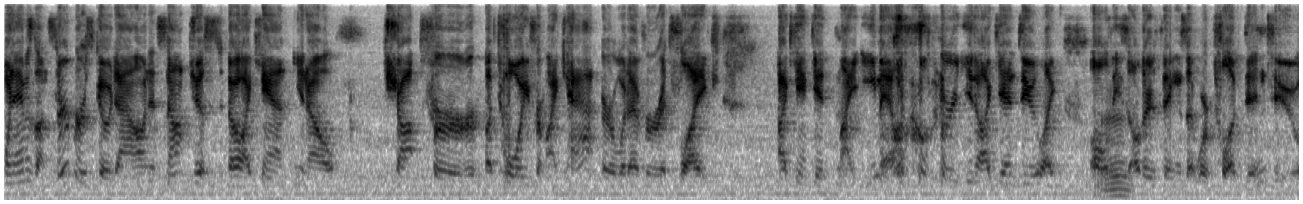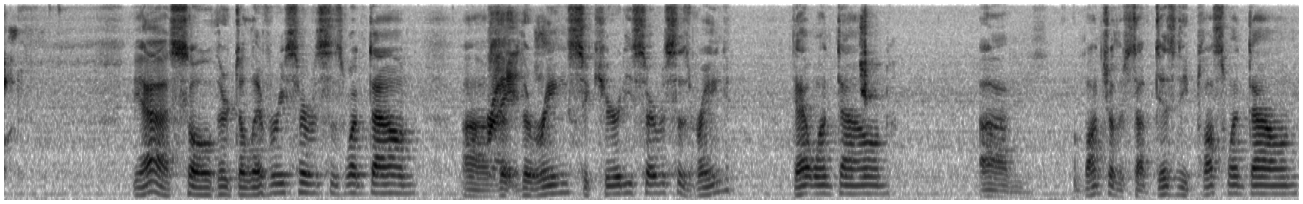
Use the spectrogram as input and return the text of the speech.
when Amazon servers go down, it's not just oh I can't you know shop for a toy for my cat or whatever. It's like I can't get my email or you know I can't do like all these other things that we're plugged into. Yeah, so their delivery services went down. Uh, Right. the, the Ring security services, Ring, that went down. Um, a bunch of other stuff. Disney Plus went down,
